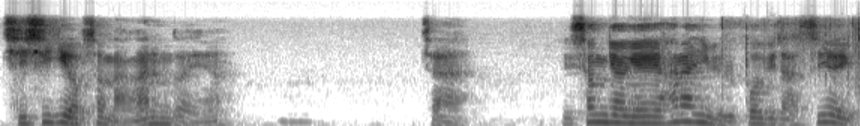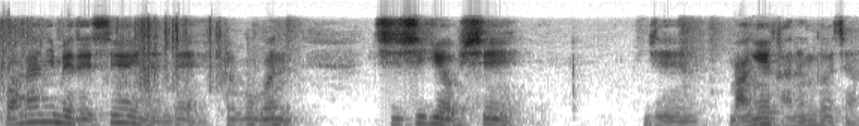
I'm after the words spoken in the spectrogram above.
지식이 없어 망하는 거예요. 자, 이 성경에 하나님 율법이 다 쓰여 있고 하나님에 대해 쓰여 있는데 결국은 지식이 없이 이제 망해 가는 거죠.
